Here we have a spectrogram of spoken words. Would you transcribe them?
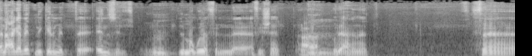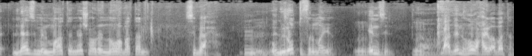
أنا عجبتني كلمة آه، إنزل اللي موجودة في الافيشات آه. والإعلانات. فلازم المواطن يشعر إن هو بطل سباحة وبينط في المية. إنزل. بعدين هو هيبقى بطل.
